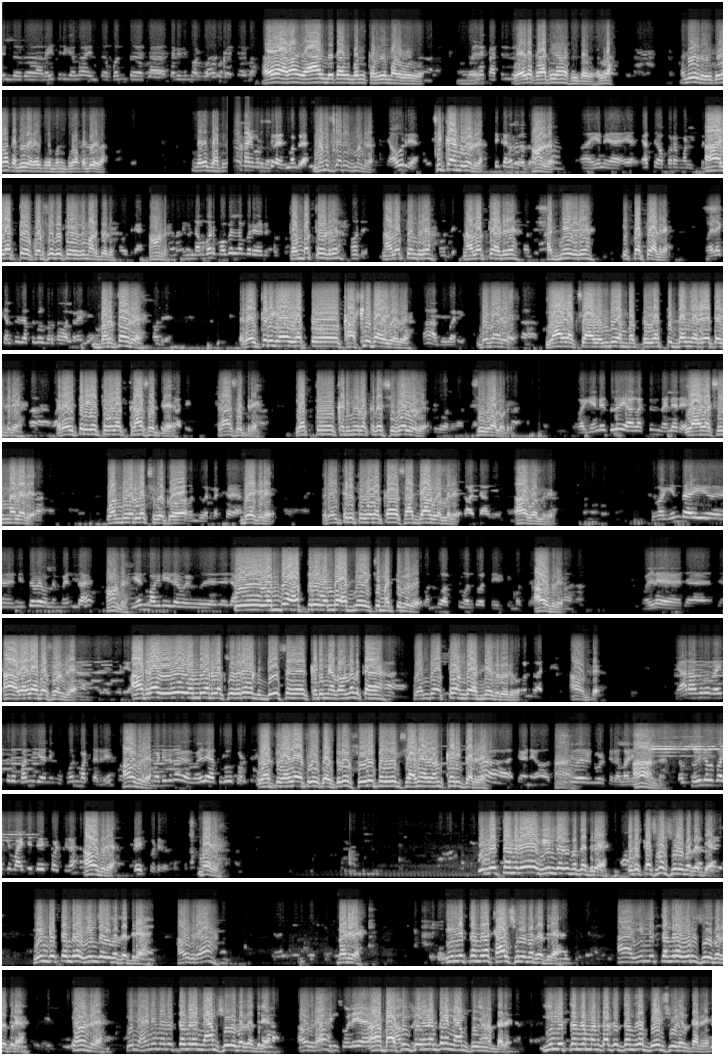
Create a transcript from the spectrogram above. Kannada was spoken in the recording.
ಇಲ್ಲದ ರೈತರಿಗೆಲ್ಲ ಇಂತ ಬಂದ್ ಕ- ಖರೀದಿ ಮಾಡ್ಬೋದು ಆರಾಮ್ ಯಾರು ಬೇಕಾದ್ರೂ ಬಂದು ಖರೀದಿ ಮಾಡ್ಬೋದು. ಒಳ್ಳೆ ಖಾತ್ರಿ ಒಳ್ಳೆ ಕಾಟಿ ಸಿಗ್ತಾವ್ರಿ ಎಲ್ಲ. ಅಲ್ಲಿ ಇಲ್ರಿ ಇಲ್ಲಿ ತಗೊಂಡ್ ಕಡಿ ಇಲ್ಲ ರೈತರು ಬಂದು ಬೆಳಗ್ಗೆ ಹತ್ತು ಮಾಡ್ಬಿಡ್ತೀರಾ ಯಜಮಾನ್ರೆ. ನಮಸ್ಕಾರ ಯಜಮಾನ್ರ. ಯಾವ್ರಿ ಅಂಡ್ಕೊಡ್ರಿ ಚಿಕನ್ ಹೌದ್ರಿ. ಏನ್ ಎತ್ತ ವ್ಯಾಪಾರ ಮಾಡ್ಲಿಕ್ಕೆ ಹಾ ಎತ್ತು ಕೊಡ್ಸೋದು ತೊಗೊಳೋದು ಮಾಡ್ತೇವ್ರಿ. ಹೌದ್ರಿ. ಹ್ಞೂ ನಿಮ್ ನಂಬರ್ ಮೊಬೈಲ್ ನಂಬರ್ ಹೇಳ್ರಿ ಸ್ವಲ್ಪ. ಹೇಳ್ರಿ ಹ್ಞೂ ರೀ ಹ್ಞೂನ್ರಿ. ನಲವತ್ತೆರಡು ರೀ ಹದಿನೈದು ರೀ ಇಪ್ಪತ್ತೆರಡು ರೀ ಒಳ್ಳೆ ಕೆಲಸದ ಎತ್ತುಗಳು ಬರ್ತಾವಲ್ರಿ ಇಲ್ಲಿ ಬರ್ತಾವ್ರಿ. ಹೌದ್ರಿ. ರೈತರಿಗೆ ಎತ್ತು ಕಾಸ್ಟ್ಲಿ ಬಾಳ ಇದಾವ್ರಿ. ಹಾ ದುಬಾರಿ. ದುಬಾರಿ. ಎರಡ್ ಲಕ್ಷ ಒಂದು ಎಂಬತ್ತು ಎತ್ತ ಇದ್ದಂಗ ರೇಟ್ ಐತ್ರಿ. ರೈತರಿಗೆ ತಗೊಳಕ್ ತ್ರಾಸ ಐತ್ರಿ. ತ್ರಾಸ ಐತ್ರಿ. ಎತ್ತು ಕಡಿಮೆ ರೊಕ್ಕದ ಸಿಗೋಲ್ವ್ರಿ ಸಿಗೋಲ್ವ್ರಿ ಇವಾಗ ಏನಿದ್ರು ಎರಡ್ ಲಕ್ಷದ ಮೇಲೆ ರೀ. ಎರಡ್ ಲಕ್ಷದ ಮೇಲೆ ರೀ. ಒಂದೂವರೆ ಲಕ್ಷ ಬೇಕು. ಒಂದೂವರೆ ಲಕ್ಷ. ಬೇಕ್ರಿ. ರೈತರಿಗೆ ತಗೊಳಕ ಸಾಧ್ಯ ಆಗೋಲ್ರಿ ಸಾಧ್ಯ ಆಗೋಲ್ಲ. ಆಗವಲ್ರಿ ಇವಾಗ ಹಿಂದ ನಿಂತವೆ ನಮ್ಮಿಂದ ಹ್ಞೂನ್ರಿ ಏನ್ ಮಗ್ನಿ ಇದಾವೆ ಇವು? ಇವು ಒಂದು ಹತ್ತು ರೀ ಒಂದು ಹದಿನೈದು ಕಿಮ್ಮತ್ತಿನ ರೀ. ಒಂದು ಹತ್ತು ಒಂದು ಹದಿನೈದು ಕಿಮ್ಮತ್ತು. ಹೌದ್ರಿ ಒಳ್ಳೆ ಹಾ ಒಳ್ಳೆ ಬಸ್ಕೊಂಡ್ರಿ ಆದ್ರೆ ಒಳ್ಳೆ ಜೋಡಿ. ಆದ್ರ ಇವು ಒಂದೂವರೆ ಲಕ್ಷ ಇದ್ರೆ ಒಟ್ಟು ದಿವಸ ಕಡಿಮೆ ಅದಾವ ಅನ್ನೋದಕ್ಕ ಒಂದು ಹತ್ತು ಒಂದು ಹದಿನೈದು ರೀ ಇವು. ಒಂದು ಹದಿನೈದು. ಹೌದ್ರಿ ಯಾರಾದ್ರೂ ರೈತರು ಬಂದ್ಗೆ ನಿಮ್ಗೆ ಫೋನ್ ಮಾಡ್ತಾರ್ರಿ. ಹೌದ್ರಿ. ಫೋನ್ ಮಾಡಿದ್ರ ಒಳ್ಳೆ ಹತ್ತುಗಳು ಕೊಡ್ತೀವಿ ಒಟ್ಟು ಒಳ್ಳೆ ಹತ್ತುಗಳು ಕೊಡ್ತೀರಿ. ಸುಳಿ ಪಳಿಗೆ ಶಾಣೆ ಅಂತ ಕರೀತಾರ್ರಿ. ಶಾಣೆ. ನೋಡ್ತೀರಲ್ಲ ಸ್ವಲ್ಪ ಸುಳಿಗಳ ಬಗ್ಗೆ ಮಾಹಿತಿ ತಿಳಿಸ್ಕೊಡ್ತೀರಾ? ಹೌದ್ರಿ. ತಿಳಿಸ್ಕೊಡ್ರಿ. ಬರ್ರಿ. ಇಲ್ಲಿತ್ತಂದ್ರೆ ಹೀನ್ಗವಿ ಬರ್ತೈತ್ರಿ. ಇದು ಕಸ್ಬರ್ ಸುಳಿ ಬರ್ತೈತಿ. ಹಿಂದಿತ್ತಂದ್ರ ಹೀನ್ಗವಿ ಬರ್ತೈತ್ರಿ. ಹೌದ್ರಾ? ಬರ್ರಿ. ಇಲ್ಲಿತ್ತಂದ್ರ ಕಾಲ್ ಸುಳಿ ಬರ್ತೈತ್ರಿ. ಹಾ ಇಲ್ಲಿತ್ತಂದ್ರ ಉರು ಸುಳಿ ಬರ್ತೈತ್ರಿ. ಹ್ಞೂನ್ರಿ ಇಲ್ಲಿ ಹಣ್ಣಿ ಮೇಲೆ ಇತ್ತಂದ್ರ ನ್ಯಾಮ್ ಸುಳಿ ಬರ್ತೈತ್ರಿ. ಹೌದ್ರಾ? ಬಾಸಿ ಸುಳಿ ಹಾ ಬಾಸಿಂಗ್ ಸುಳಿ ಅಂತಾರೆ ನ್ಯಾಮ್ ಸುಳಿ ಅಂತಾರೆ ಇಲ್ಲಿತ್ತಂದ್ರ ಮಣ್ಕಾಲ್ ಇತ್ತಂದ್ರ ಬೇಡ್ ಸುಳಿ ಅಂತಾರೆ.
